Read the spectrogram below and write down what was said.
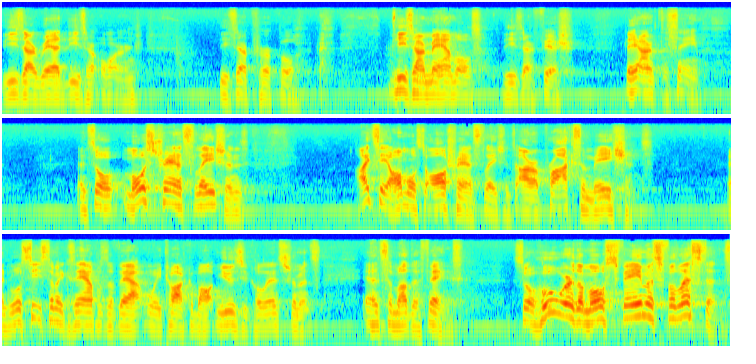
these are red, these are orange, these are purple, these are mammals, these are fish. They aren't the same. And so most translations, I'd say almost all translations, are approximations. And we'll see some examples of that when we talk about musical instruments and some other things. So, who were the most famous Philistines?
